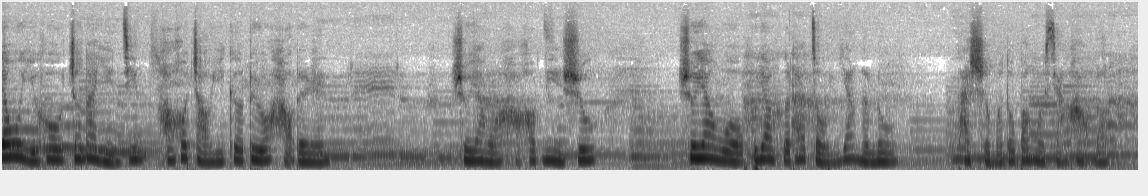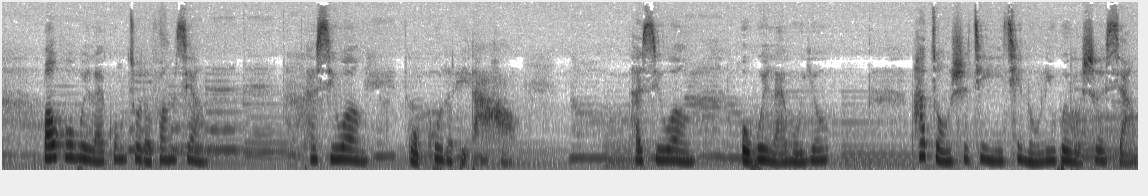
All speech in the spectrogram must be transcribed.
让我以后睁大眼睛，好好找一个对我好的人。”说让我好好念书，说让我不要和他走一样的路，他什么都帮我想好了，包括未来工作的方向。他希望我过得比他好，他希望我未来无忧，他总是尽一切努力为我设想。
